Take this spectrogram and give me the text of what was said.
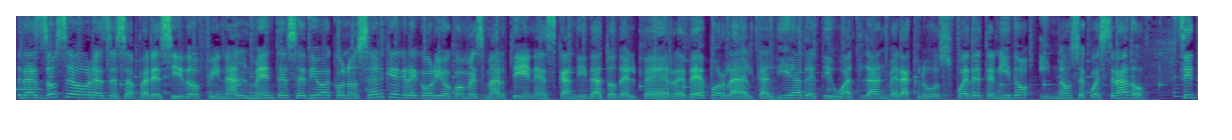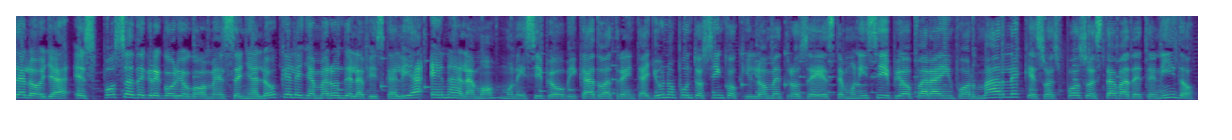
Tras 12 horas desaparecido, finalmente se dio a conocer que Gregorio Gómez Martínez, candidato del PRD por la alcaldía de Tihuatlán, Veracruz, fue detenido y no secuestrado. Cita Loya, esposa de Gregorio Gómez, señaló que le llamaron de la Fiscalía en Álamo, municipio ubicado a 31.5 kilómetros de este municipio, para informarle que su esposo estaba detenido.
